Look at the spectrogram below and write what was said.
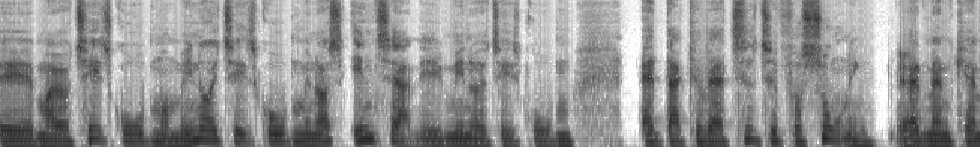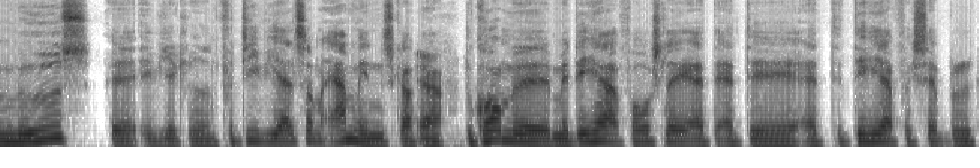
øh, majoritetsgruppen og minoritetsgruppen, men også internt i minoritetsgruppen, at der kan være tid til forsoning, ja. at man kan mødes øh, i virkeligheden, fordi vi alle sammen er mennesker. Ja. Du kom med, med det her forslag, at, at, øh, at det her for eksempel,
